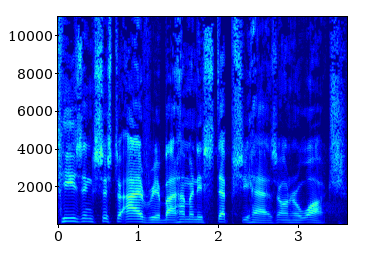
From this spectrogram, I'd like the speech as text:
teasing Sister Ivory about how many steps she has on her watch,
